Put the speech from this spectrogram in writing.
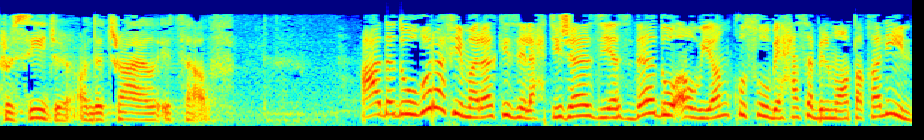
procedure, on the trial itself. عدد غرف مراكز الاحتجاز يزداد أو ينقص بحسب المعتقلين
